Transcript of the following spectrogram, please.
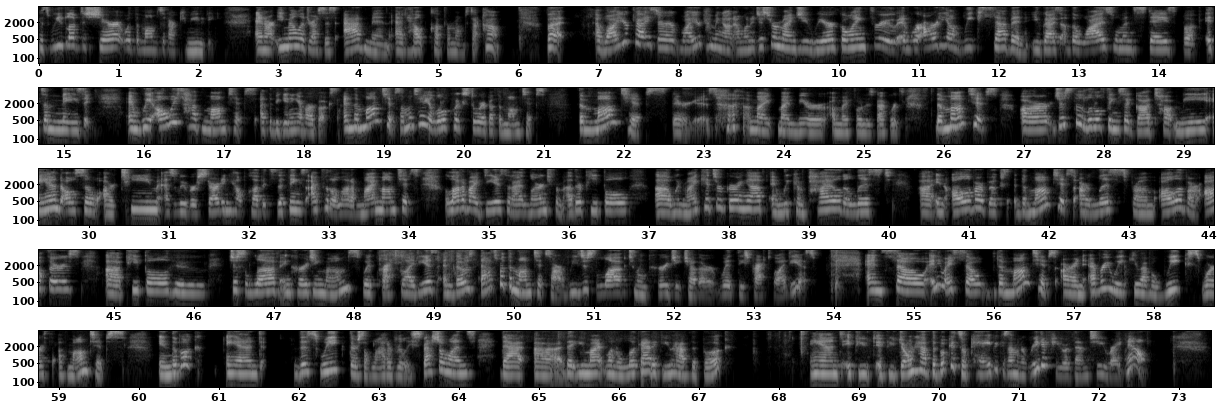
because we'd love to share it with the moms in our community. And our email address is admin at helpclubformoms.com. But uh, while your guys are while you're coming on, I want to just remind you we are going through and we're already on week seven, you guys, of the Wise Woman Stays book. It's amazing. And we always have mom tips at the beginning of our books. And the mom tips, I'm gonna tell you a little quick story about the mom tips the mom tips there it is. My my mirror on my phone is backwards. The mom tips are just the little things that god taught me and also our team as we were starting help club. It's the things i put a lot of my mom tips a lot of ideas that i learned from other people uh, when my kids were growing up and we compiled a list uh, in all of our books. The mom tips are lists from all of our authors, uh, people who just love encouraging moms with practical ideas, and those that's what the mom tips are. We just love to encourage each other with these practical ideas. And so, anyway, so the mom tips are in every week. You have a week's worth of mom tips in the book, and this week there's a lot of really special ones that uh, that you might want to look at if you have the book and if you if you don't have the book, it's okay because I'm going to read a few of them to you right now.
